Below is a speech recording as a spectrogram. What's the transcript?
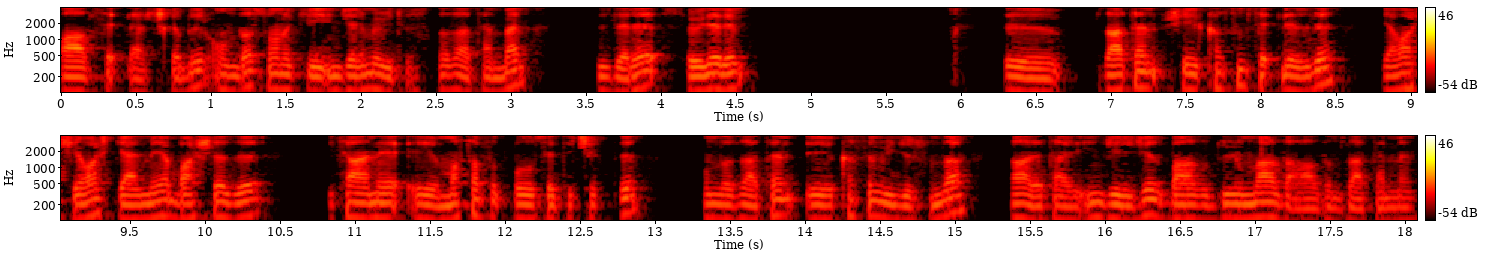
bazı setler çıkabilir. Onu da sonraki inceleme videosunda zaten ben sizlere söylerim. Ee, zaten şey Kasım setleri de yavaş yavaş gelmeye başladı. Bir tane e, masa futbolu seti çıktı. Onu da zaten e, Kasım videosunda daha detaylı inceleyeceğiz. Bazı duyumlar da aldım zaten ben.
